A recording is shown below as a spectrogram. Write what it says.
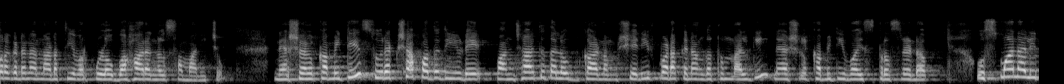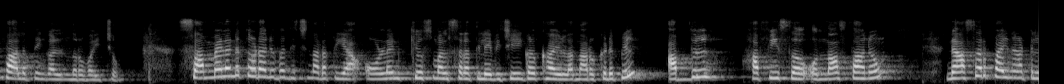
പ്രകടനം നടത്തിയവർക്കുള്ള ഉപഹാരങ്ങൾ സമ്മാനിച്ചു. നാഷണൽ കമ്മിറ്റി സുരക്ഷാ പദ്ധതിയുടെ പഞ്ചായത്ത് തല ഉദ്ഘാടനം ഷെരീഫ് വടക്കൻ അംഗത്വം നൽകി national committee vice president Usman Ali Palathingal നിർവഹിച്ചു. സമ്മേളനത്തോടനുബന്ധിച്ച് നടത്തിയ ഓൺലൈൻ ക്യൂസ് മത്സരത്തിലെ വിജയികൾക്കായുള്ള നറുക്കെടുപ്പിൽ അബ്ദുൽ ഹഫീസ് ഒന്നാം സ്ഥാനവും നാസർ പൈനാട്ടിൽ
